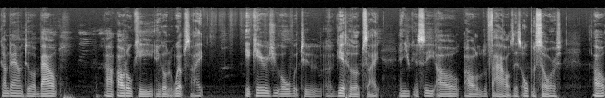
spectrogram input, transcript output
come down to about uh, auto key and go to the website, it carries you over to a GitHub site and you can see all all the files as open source. I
